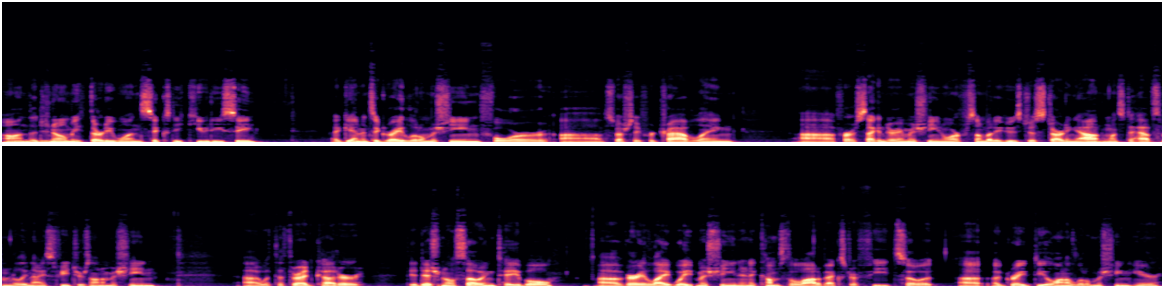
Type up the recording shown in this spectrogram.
on the Janome 3160 QDC. Again, it's a great little machine for, uh, especially for traveling, uh, for a secondary machine, or for somebody who's just starting out and wants to have some really nice features on a machine. Uh, with the thread cutter, the additional sewing table, a very lightweight machine, and it comes with a lot of extra feet. So it, uh, a great deal on a little machine here.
